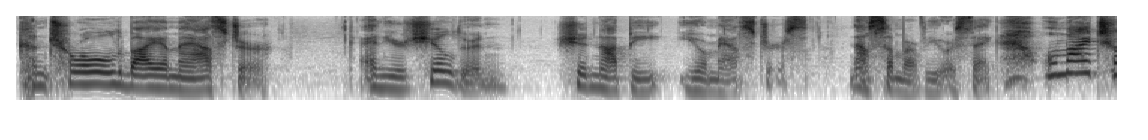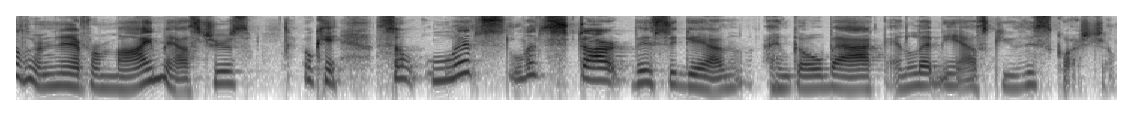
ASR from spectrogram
controlled by a master, and your children should not be your masters. Now, some of you are saying, "Well, my children are never my masters." Okay, so let's let's start this again and go back and let me ask you this question:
